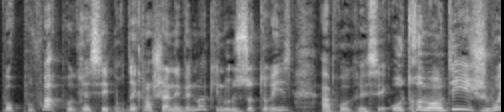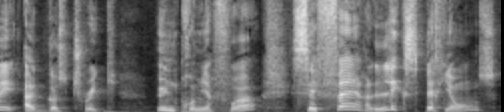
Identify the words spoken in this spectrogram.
pour pouvoir progresser, pour déclencher un événement qui nous autorise à progresser. Autrement dit, jouer à Ghost Trick une première fois, c'est faire l'expérience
